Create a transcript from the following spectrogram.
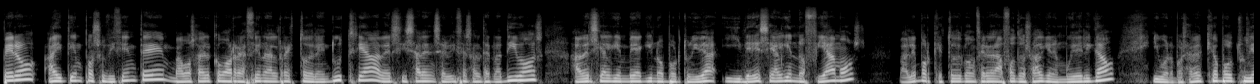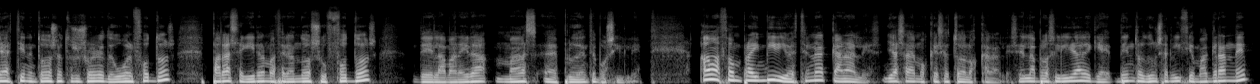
Pero hay tiempo suficiente, vamos a ver cómo reacciona el resto de la industria, a ver si salen servicios alternativos, a ver si alguien ve aquí una oportunidad y de ese alguien nos fiamos, ¿vale? Porque esto de conferir las fotos a alguien es muy delicado. Y bueno, pues a ver qué oportunidades tienen todos estos usuarios de Google Fotos para seguir almacenando sus fotos de la manera más eh, prudente posible. Amazon Prime Video estrena canales. Ya sabemos qué es esto de los canales. Es la posibilidad de que dentro de un servicio más grande,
